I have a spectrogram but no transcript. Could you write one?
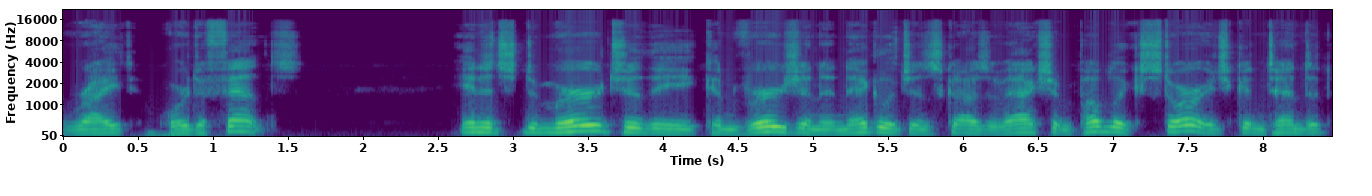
right, or defense. In its demur to the conversion and negligence cause of action, public storage contended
